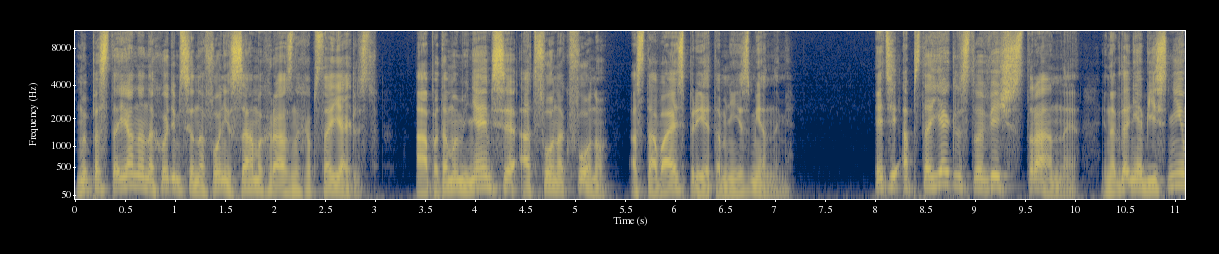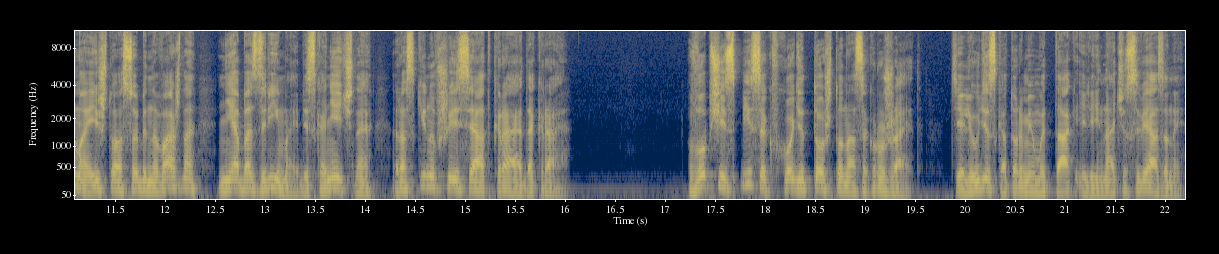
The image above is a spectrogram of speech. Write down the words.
мы постоянно находимся на фоне самых разных обстоятельств, а потому меняемся от фона к фону, оставаясь при этом неизменными. Эти обстоятельства – вещь странная, иногда необъяснимая и, что особенно важно, необозримая, бесконечная, раскинувшаяся от края до края. В общий список входит то, что нас окружает, те люди, с которыми мы так или иначе связаны,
